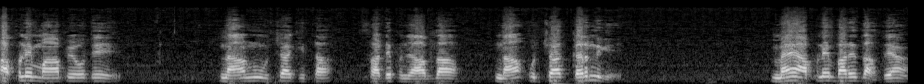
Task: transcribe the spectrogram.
ਆਪਣੇ ਮਾਪਿਓ ਦੇ ਨਾਂ ਨੂੰ ਉੱਚਾ ਕੀਤਾ ਸਾਡੇ ਪੰਜਾਬ ਦਾ ਨਾਂ ਉੱਚਾ ਕਰਨਗੇ। ਮੈਂ ਆਪਣੇ ਬਾਰੇ ਦੱਸਦਿਆਂ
